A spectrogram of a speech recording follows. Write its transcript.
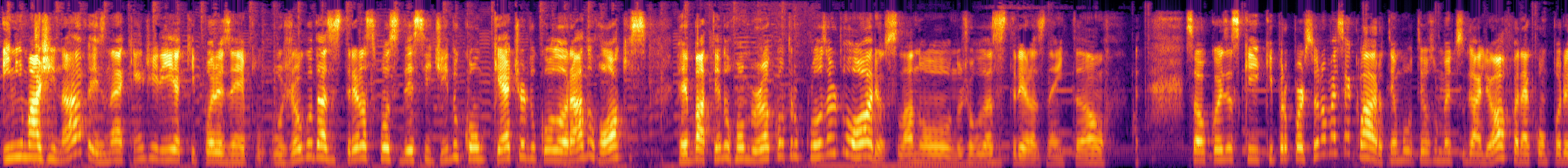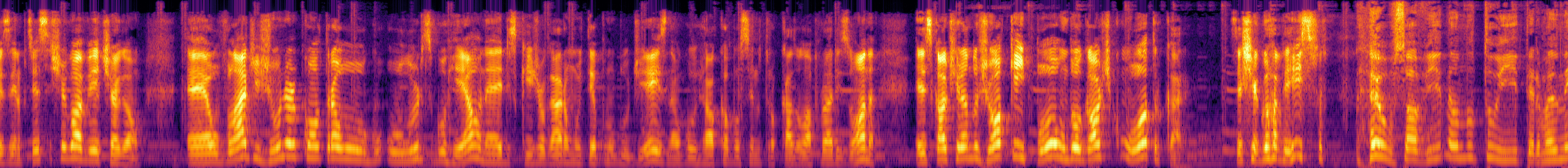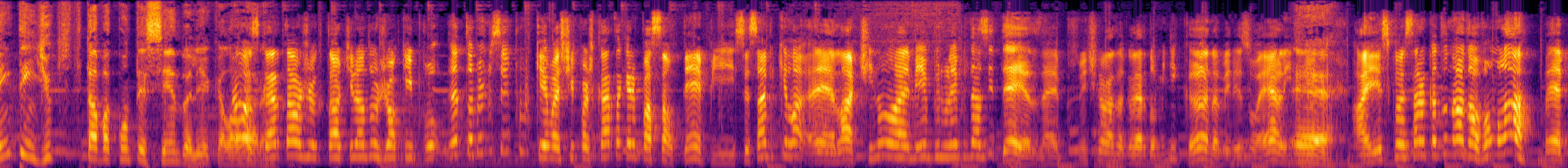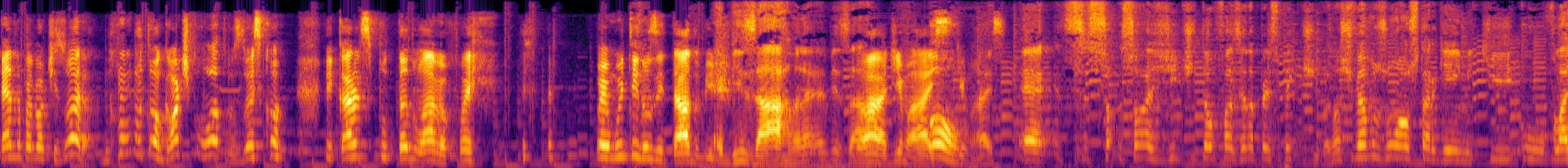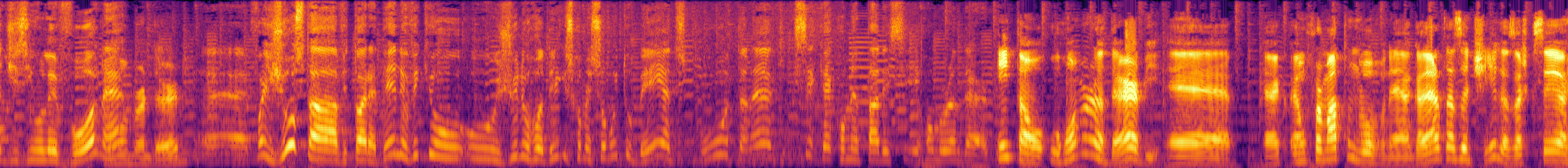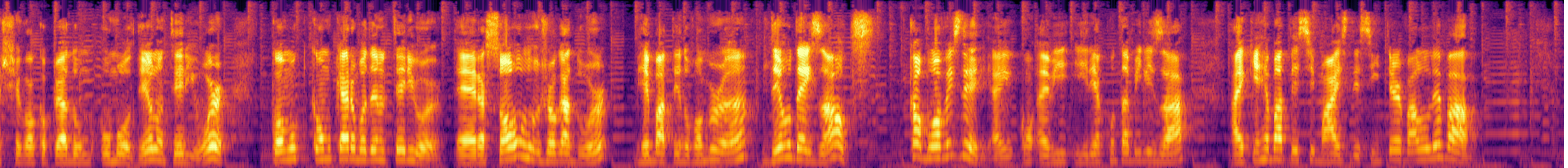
inimagináveis, né? Quem diria que, por exemplo, o jogo das estrelas fosse decidido com o catcher do Colorado Rocks rebatendo home run contra o closer do Orioles lá no, no jogo das estrelas, né? Então, são coisas que, que proporcionam, mas é claro, tem, tem os momentos galhofa, né? Como, por exemplo, não sei se você chegou a ver, Tiagão, é o Vlad Jr. contra o, o Lourdes Gurriel, né? Eles que jogaram muito tempo no Blue Jays, né? O Gurriel acabou sendo trocado lá pro Arizona. Eles ficaram tirando o Joaquim Pô, um dogout com o outro, cara. Você chegou a ver isso? Eu só vi no, no Twitter, mas nem entendi o que, estava acontecendo ali aquela não, hora. Os caras estavam tirando o Joaquim Pô. Eu também não sei porquê, mas tipo, os caras tá querendo passar o tempo e você sabe que é, latino é meio birulento das ideias, né? Principalmente a galera dominicana, Venezuela, enfim. É. Aí eles começaram a do nada, ó, vamos lá, é, pedra, papel, tesoura? Um botou gote com o outro, os dois ficaram disputando lá, meu, foi... Foi muito inusitado, bicho. É bizarro, né? É bizarro. Ah, demais, Bom, demais. É, só, só, a gente então fazendo a perspectiva. Nós tivemos um All-Star Game que o Vladzinho levou, né? O Home Run Derby. É, foi justa a vitória dele. Eu vi que o, o Júlio Rodrigues começou muito bem a disputa, né? O que, que você quer comentar desse Home Run Derby? Então, o Home Run Derby é, é, é, um formato novo, né? A galera das antigas, acho que você chegou a acompanhar do, o modelo anterior como, como que era o modelo anterior? Era só o jogador rebatendo o home run, deu 10 outs, acabou a vez dele. Aí, aí iria contabilizar, aí quem rebatesse mais desse intervalo levava.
